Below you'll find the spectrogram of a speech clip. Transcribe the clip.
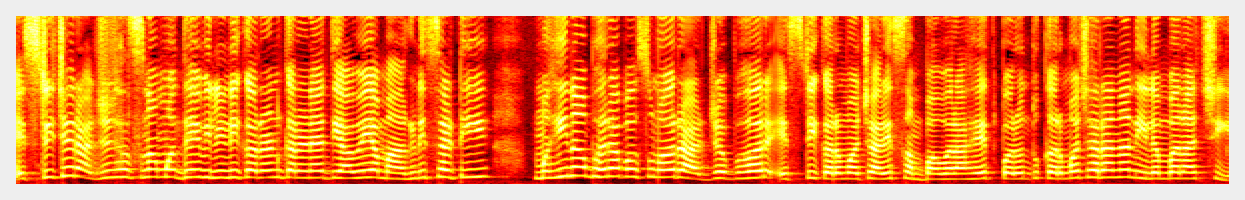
एस टीचे राज्य शासनामध्ये विलिनीकरण करण्यात यावे या मागणीसाठी महिनाभरापासून राज्यभर एस टी कर्मचारी संपावर आहेत परंतु कर्मचाऱ्यांना निलंबनाची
